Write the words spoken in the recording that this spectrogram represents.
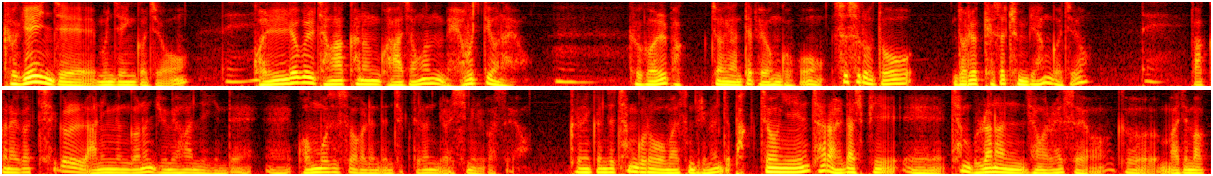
그게 이제 문제인 거죠. 네. 권력을 장악하는 과정은 매우 뛰어나요. 음. 그걸 박정희한테 배운 거고 스스로도 노력해서 준비한 거죠. 네. 박근혜가 책을 안 읽는 거는 유명한 얘기인데 예, 권모술수와 관련된 책들은 열심히 읽었어요. 그러니까 이제 참고로 말씀드리면 이제 박정희는 잘 알다시피 예, 참 문란한 생활을 했어요. 그 마지막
